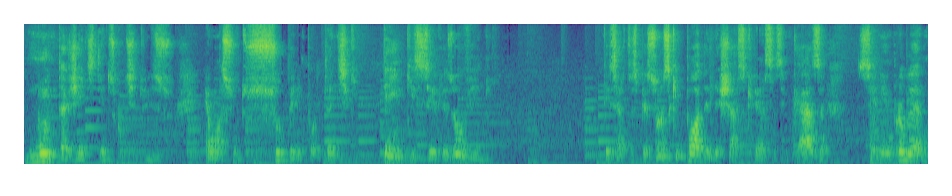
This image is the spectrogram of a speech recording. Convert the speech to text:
Muita gente tem discutido isso. É um assunto super importante que tem que ser resolvido. Tem certas pessoas que podem deixar as crianças em casa sem nenhum problema,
